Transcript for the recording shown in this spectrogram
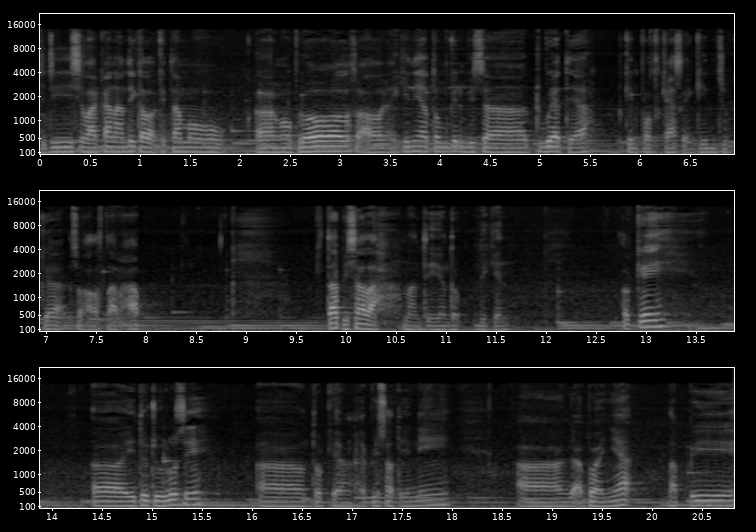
jadi silakan nanti kalau kita mau uh, ngobrol soal kayak gini atau mungkin bisa duet ya bikin podcast kayak gini juga soal startup kita bisa lah nanti untuk bikin oke okay. uh, itu dulu sih uh, untuk yang episode ini nggak uh, banyak tapi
